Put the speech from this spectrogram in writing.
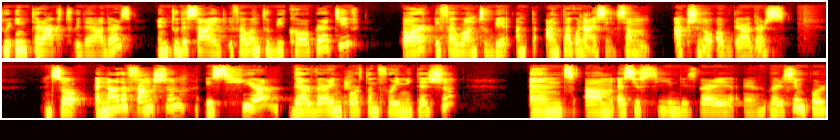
to interact with the others and to decide if I want to be cooperative or if I want to be antagonizing some action of, of the others. And so another function is here. They are very important for imitation. And um, as you see in this very, uh, very simple,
